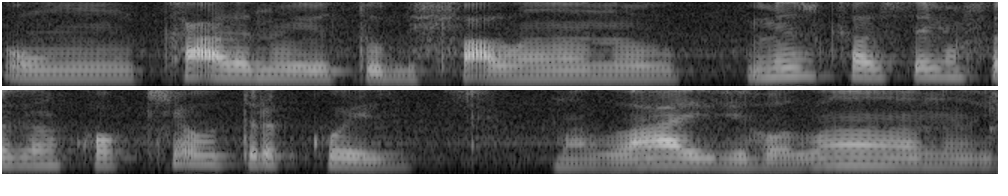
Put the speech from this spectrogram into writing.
um cara no YouTube falando, mesmo que elas estejam fazendo qualquer outra coisa, uma live rolando,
